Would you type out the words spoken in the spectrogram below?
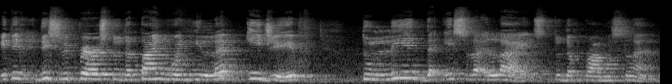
it is, this refers to the time when he left Egypt to lead the Israelites to the promised land.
